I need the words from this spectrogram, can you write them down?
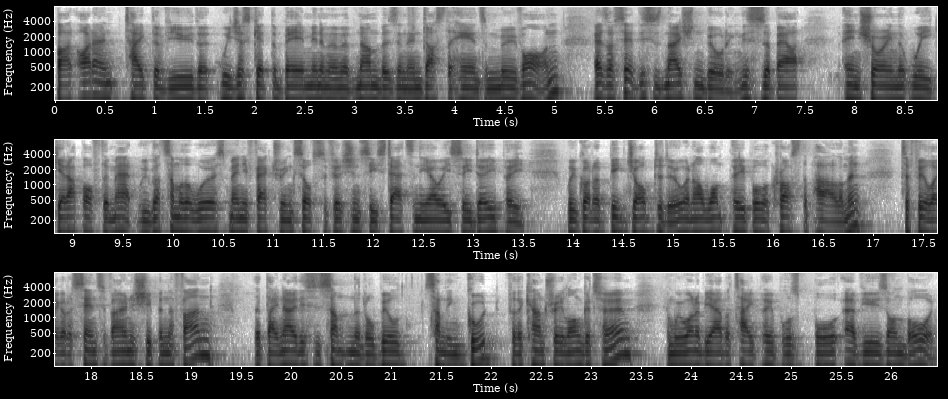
But I don't take the view that we just get the bare minimum of numbers and then dust the hands and move on. As I said, this is nation building. This is about ensuring that we get up off the mat. We've got some of the worst manufacturing self-sufficiency stats in the OECD, Pete. We've got a big job to do, and I want people across the parliament to feel they got a sense of ownership in the fund that they know this is something that will build something good for the country longer term, and we want to be able to take people's board, uh, views on board.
